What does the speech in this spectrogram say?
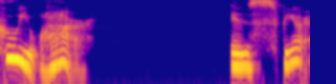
Who you are is spirit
